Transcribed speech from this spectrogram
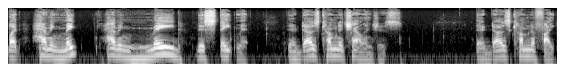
But having make having made this statement, there does come the challenges. There does come the fight.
